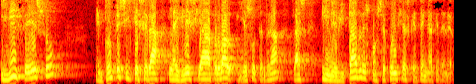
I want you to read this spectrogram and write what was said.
y dice eso, entonces sí que será la Iglesia ha aprobado y eso tendrá las inevitables consecuencias que tenga que tener.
